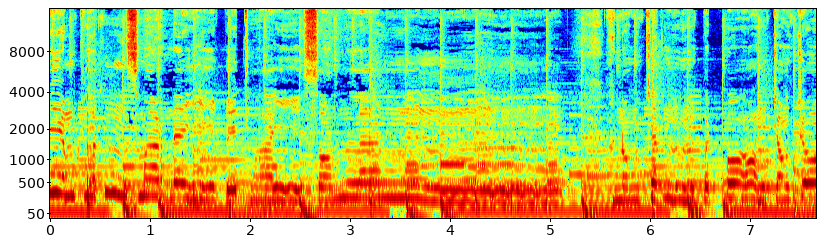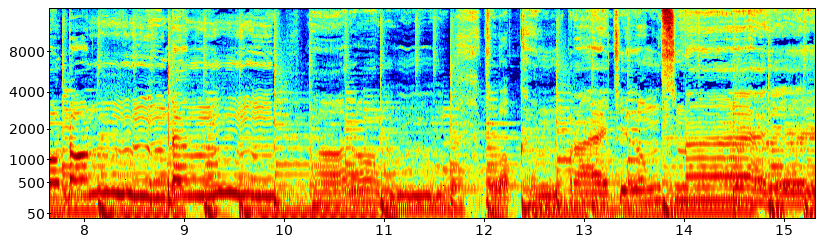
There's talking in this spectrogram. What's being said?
រៀមភ្លឹកស្មារតីពេលថ្លៃសំឡឹងក្នុងចិត្តពិតពងចង់ចូលដនដឹងអារម្មណ៍ធ្លាប់ខឹងប្រែជាលងស្នេហ៍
